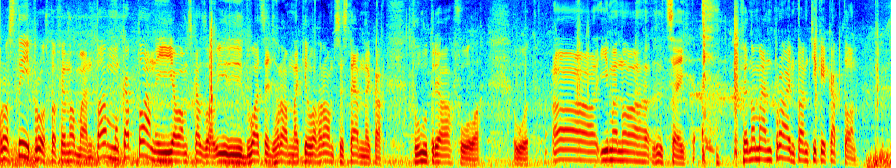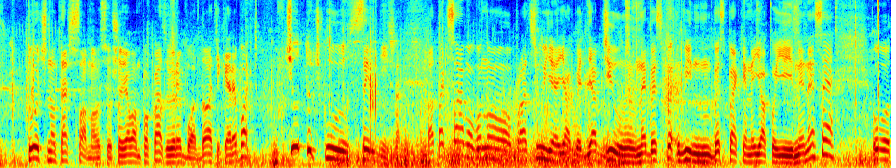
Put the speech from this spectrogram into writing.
простий просто феномен. Там каптан, і я вам сказав, і 20 грам на кілограм системника флутріафола. От. А іменно цей феномен Prime, там тільки каптан. Точно те ж саме, ось, що я вам показую рибат. Да? Тільки рибат чуточку сильніше. А так само воно працює якби для бджіл небезпе... він безпеки ніякої не несе. От.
